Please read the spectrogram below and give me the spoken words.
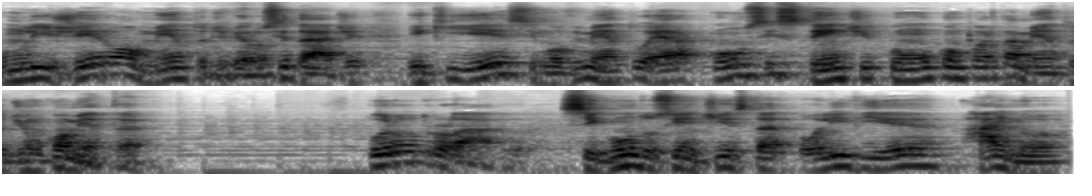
um ligeiro aumento de velocidade e que esse movimento era consistente com o comportamento de um cometa. Por outro lado, segundo o cientista Olivier Raynaud,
